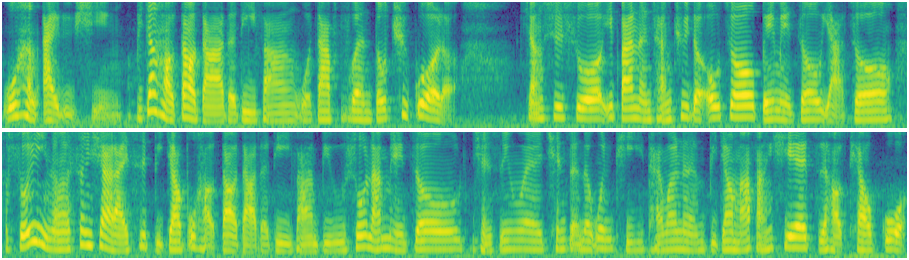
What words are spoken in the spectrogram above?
我很爱旅行，比较好到达的地方，我大部分都去过了。像是说一般人常去的欧洲、北美洲、亚洲，所以呢，剩下来是比较不好到达的地方，比如说南美洲，前是因为签证的问题，台湾人比较麻烦些，只好跳过。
